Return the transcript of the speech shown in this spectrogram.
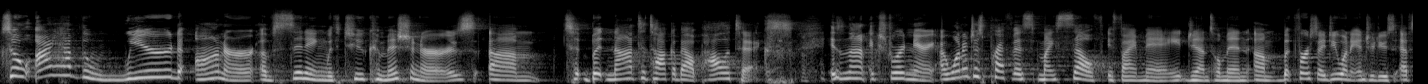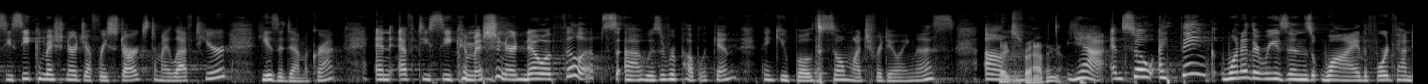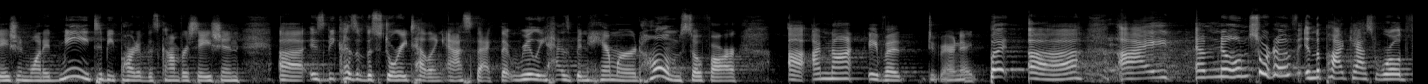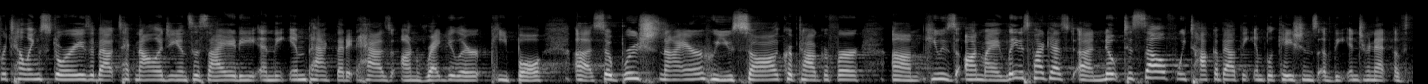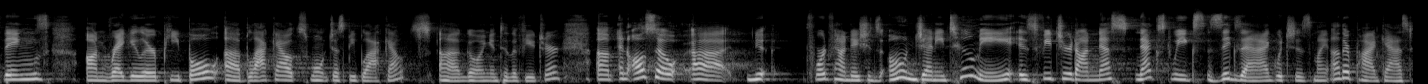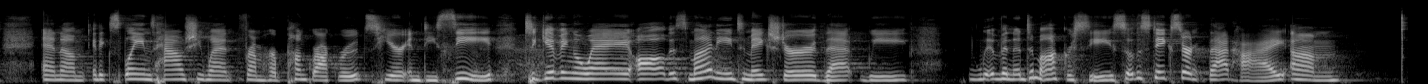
so I have the weird honor of sitting with two commissioners. Um, to, but not to talk about politics. Isn't that extraordinary? I want to just preface myself, if I may, gentlemen. Um, but first, I do want to introduce FCC Commissioner Geoffrey Starks to my left here. He is a Democrat. And FTC Commissioner Noah Phillips, uh, who is a Republican. Thank you both so much for doing this. Um, Thanks for having us. Yeah, and so I think one of the reasons why the Ford Foundation wanted me to be part of this conversation uh, is because of the storytelling aspect that really has been hammered home so far. Uh, I'm not Ava DuVernay, but uh, I am known sort of in the podcast world for telling stories about technology and society and the impact that it has on regular people. Uh, so Bruce Schneier, who you saw, cryptographer, um, he was on my latest podcast, uh, Note to Self. We talk about the implications of the Internet of Things on regular people. Uh, blackouts won't just be blackouts uh, going into the future. Um, and also, uh, Ford Foundation's own Jenny Toomey is featured on next, next week's Zigzag, which is my other podcast. And um, it explains how she went from her punk rock roots here in DC to giving away all this money to make sure that we live in a democracy. So the stakes aren't that high. Um,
